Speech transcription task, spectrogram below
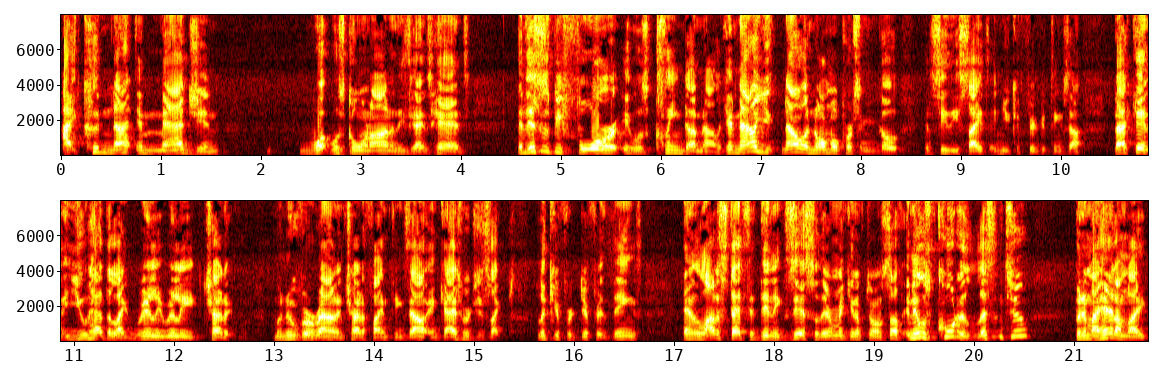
i could not imagine what was going on in these guys heads. And this is before it was cleaned up now. Like and now you now a normal person can go and see these sites and you can figure things out. Back then you had to like really really try to maneuver around and try to find things out. And guys were just like looking for different things. And a lot of stats that didn't exist so they were making up their own stuff. And it was cool to listen to but in my head i'm like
